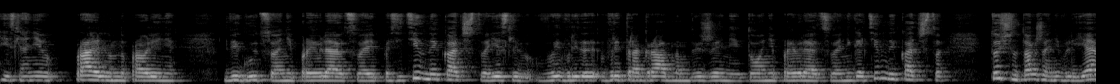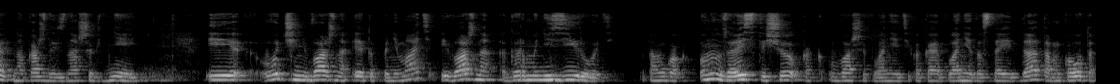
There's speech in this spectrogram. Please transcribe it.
Если они в правильном направлении двигаются, они проявляют свои позитивные качества. Если в ретроградном движении, то они проявляют свои негативные качества. Точно так же они влияют на каждый из наших дней. И очень важно это понимать и важно гармонизировать потому как, ну, зависит еще, как в вашей планете, какая планета стоит, да, там у кого-то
